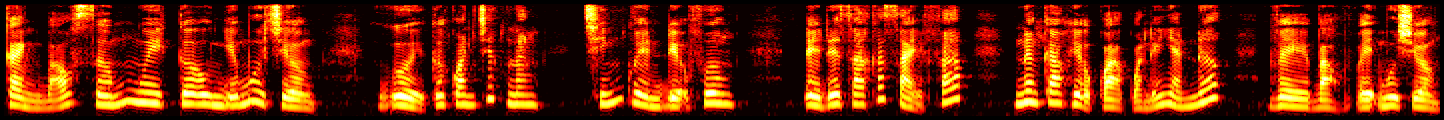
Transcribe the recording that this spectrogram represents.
cảnh báo sớm nguy cơ ô nhiễm môi trường, gửi cơ quan chức năng, chính quyền địa phương để đưa ra các giải pháp nâng cao hiệu quả quản lý nhà nước về bảo vệ môi trường.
